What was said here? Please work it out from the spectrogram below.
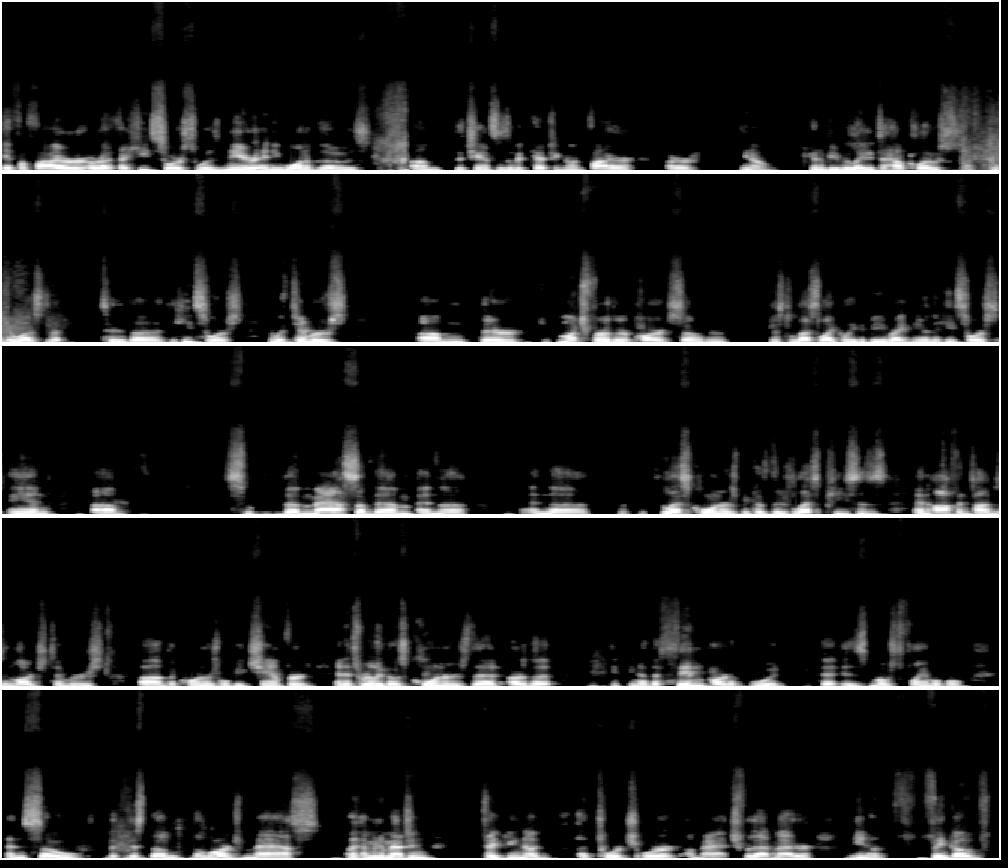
if a fire or if a heat source was near any one of those, um, the chances of it catching on fire are, you know, going to be related to how close it was to, to the, heat source. And with timbers, um, they're much further apart, so they're just less likely to be right near the heat source. And um, the mass of them and the and the less corners because there's less pieces. And oftentimes in large timbers, uh, the corners will be chamfered, and it's really those corners that are the you know the thin part of wood that is most flammable. And so the, just the the large mass. I, I mean, imagine taking a, a torch or a match for that matter. You know, think of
